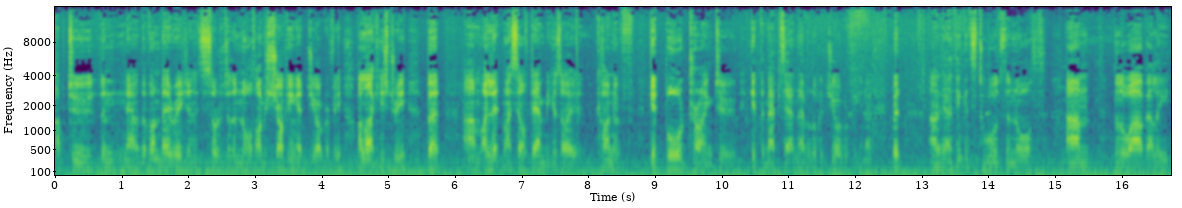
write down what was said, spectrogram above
up to the now the Vendée region. It's sort of to the north. I'm shocking at geography. I like history, but um, I let myself down because I kind of get bored trying to get the maps out and have a look at geography. You know, but I think it's towards the north, um, the Loire Valley,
